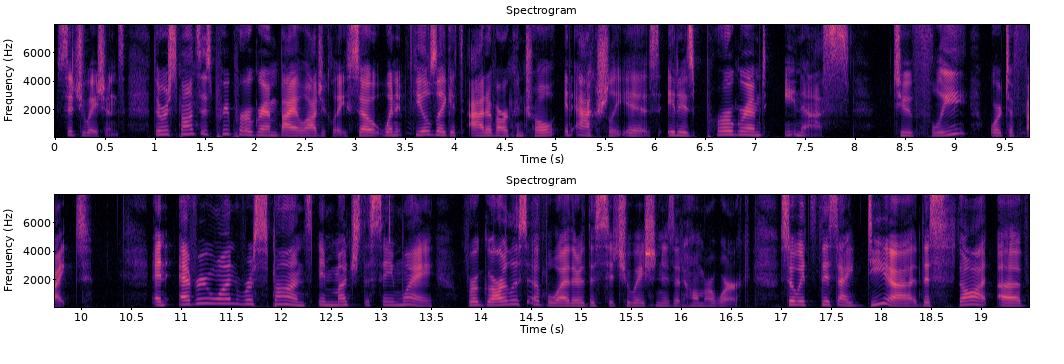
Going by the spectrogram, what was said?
situations. The response is pre-programmed biologically. So when it feels like it's out of our control, it actually is. It is programmed in us to flee or to fight. And everyone responds in much the same way, regardless of whether the situation is at home or work. So it's this idea, this thought of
